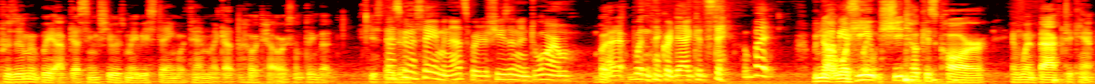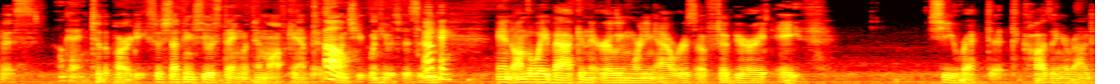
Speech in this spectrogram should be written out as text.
presumably, I'm guessing she was maybe staying with him, like at the hotel or something that he stayed I was in. going to say, I mean, that's weird. If she's in a dorm, But- I wouldn't think her dad could stay. But no, well, he she took his car and went back to campus okay, to the party. So she, I think she was staying with him off campus Oh. when she when he was visiting. Okay. And on the way back in the early morning hours of February 8th, she wrecked it, causing around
